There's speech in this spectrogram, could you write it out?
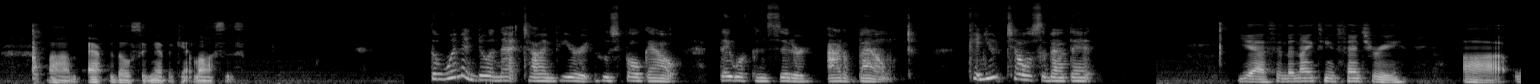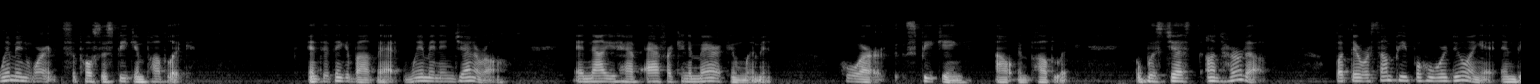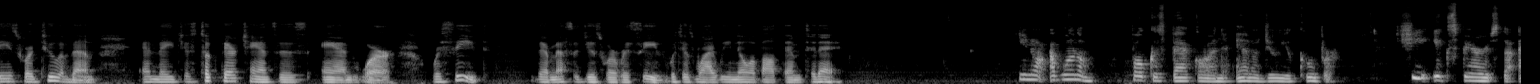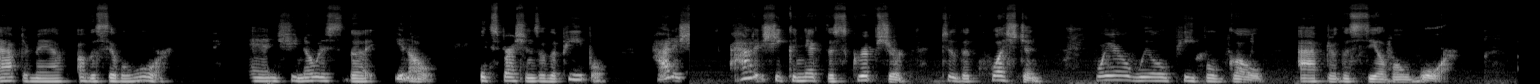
um, after those significant losses. The women during that time period who spoke out, they were considered out of bound. Can you tell us about that? Yes, in the 19th century, uh, women weren't supposed to speak in public. And to think about that, women in general, and now you have African American women who are speaking out in public. It was just unheard of. But there were some people who were doing it, and these were two of them. And they just took their chances and were received. Their messages were received, which is why we know about them today. You know, I want to focus back on Anna Julia Cooper. She experienced the aftermath of the Civil War and she noticed the, you know, expressions of the people. How did she, how did she connect the scripture to the question, where will people go after the Civil War?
